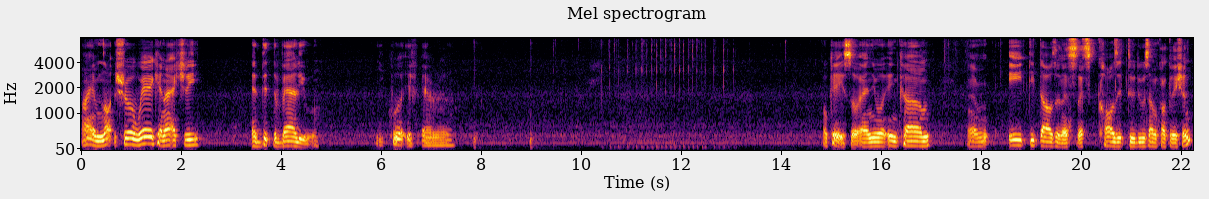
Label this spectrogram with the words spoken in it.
I am not sure where can I actually edit the value. Equal if error okay so annual income um, 80,000 let's let's cause it to do some calculation.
